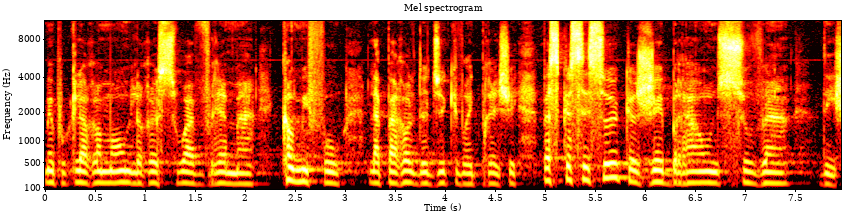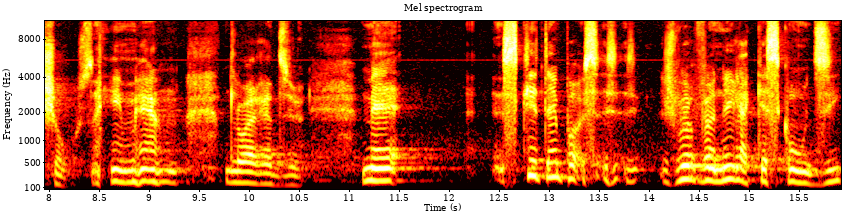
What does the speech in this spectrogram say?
mais pour que le monde le reçoive vraiment comme il faut, la parole de Dieu qui va être prêchée. Parce que c'est sûr que j'ébranle souvent des choses. Amen. Gloire à Dieu. Mais ce qui est important, je veux revenir à ce qu'on dit.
